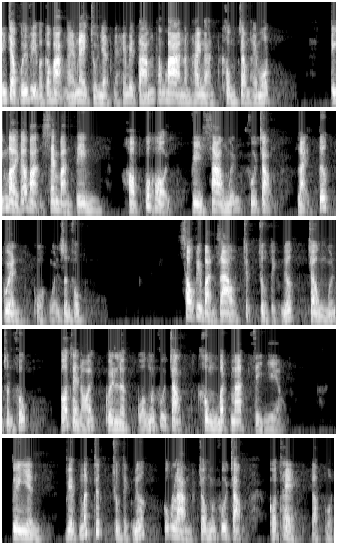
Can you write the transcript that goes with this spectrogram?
Kính chào quý vị và các bạn ngày hôm nay Chủ nhật ngày 28 tháng 3 năm 2021. Kính mời các bạn xem bản tin họp Quốc hội vì sao Nguyễn Phú Trọng lại tước quyền của Nguyễn Xuân Phúc. Sau khi bản giao chức Chủ tịch nước cho ông Nguyễn Xuân Phúc, có thể nói quyền lực của Nguyễn Phú Trọng không mất mát gì nhiều. Tuy nhiên, việc mất chức Chủ tịch nước cũng làm cho Nguyễn Phú Trọng có thể gặp một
